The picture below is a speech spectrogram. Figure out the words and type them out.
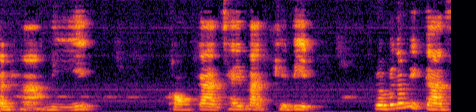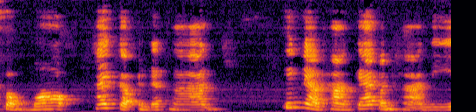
ปัญหานี้ ของการใช้บัตรเครดิต โดยไม่ต้องมีการส่งมอบให้กับพนักงาน ซึ่งแนวทางแก้ปัญหานี้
